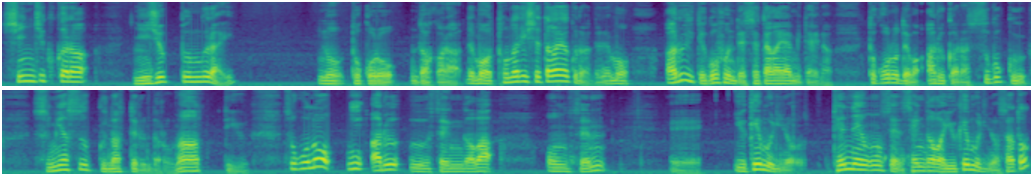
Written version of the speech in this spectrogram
新宿から20分ぐらいのところだから。でまあ隣世田谷区なんでねもう歩いて5分で世田谷みたいなところではあるからすごく住みやすくなってるんだろうなっていう。そこのにある仙川温泉、えー、湯煙の天然温泉仙川湯煙の里っ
